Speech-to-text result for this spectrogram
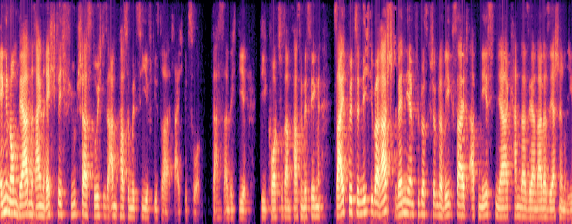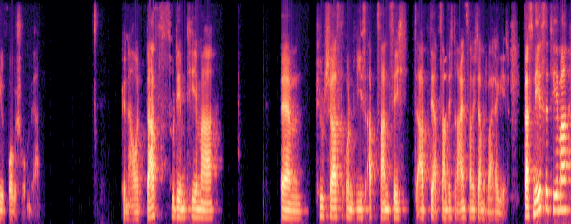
Eng genommen werden rein rechtlich Futures durch diese Anpassung mit CFDs gleichgezogen. Das ist an sich die, die Core-Zusammenfassung. Deswegen seid bitte nicht überrascht, wenn ihr im Futures-Geschäft unterwegs seid. Ab nächsten Jahr kann da sehr, leider sehr schnell ein Riegel vorgeschoben werden. Genau, das zu dem Thema ähm, Futures und wie es ab 20, ab der 2023 damit weitergeht. Das nächste Thema,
